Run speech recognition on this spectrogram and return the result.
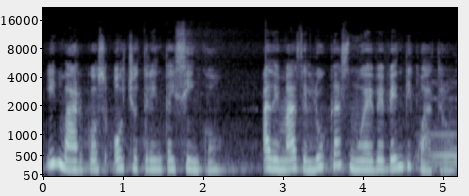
y Marcos 8:35, además de Lucas 9:24.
